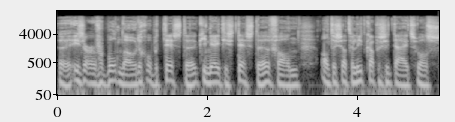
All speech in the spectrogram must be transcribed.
uh, is er een verbod nodig op het testen, kinetisch testen van antisatellietcapaciteit, zoals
